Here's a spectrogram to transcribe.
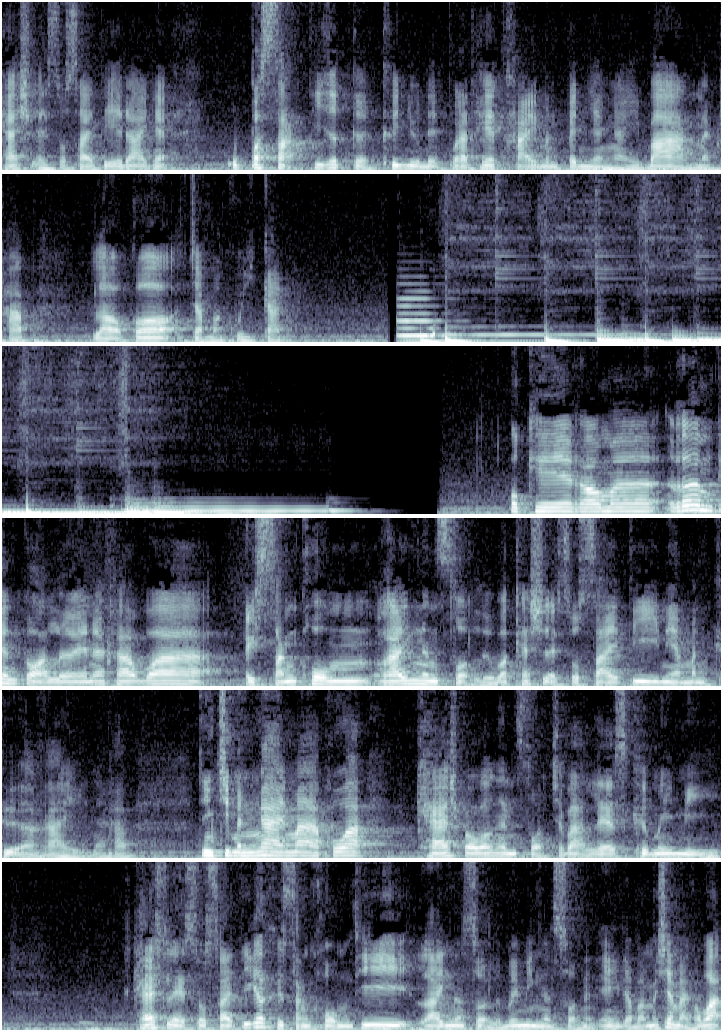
cashless society ได้เนี่ย อุปสรรคที่จะเกิดขึ้นอยู่ในประเทศไทยมันเป็นยังไงบ้างนะครับ เราก็จะมาคุยกัน โอเคเรามาเริ่มกันก่อนเลยนะครับว่าไอสังคมไร้เงินสดหรือว่า cashless society เนี่ยมันคืออะไรนะครับ จริงๆมันง่ายมากเพราะว่า cash แปลว่าเงินสดใช่ป่ะ less คือไม่มี cashless society ก็คือสังคมที่ไร้เงินสดหรือไม่มีเงินสดนั่นเอง แต่มันไม่ใช่หมายความว่า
